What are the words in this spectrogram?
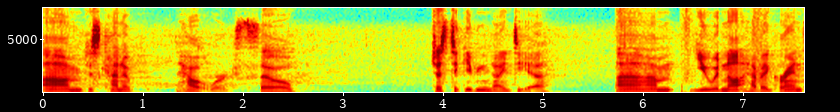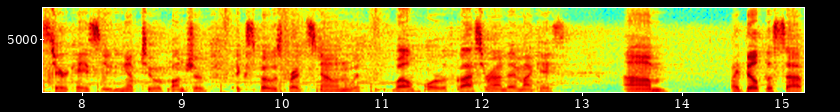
um, just kind of how it works. So, just to give you an idea, um, you would not have a grand staircase leading up to a bunch of exposed redstone with, well, or with glass around it in my case. Um, I built this up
